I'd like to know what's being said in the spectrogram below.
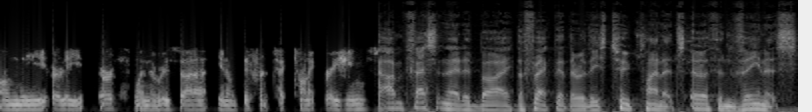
on the early Earth when there was, uh, you know, different tectonic regimes. I'm fascinated by the fact that there are these two planets, Earth and Venus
